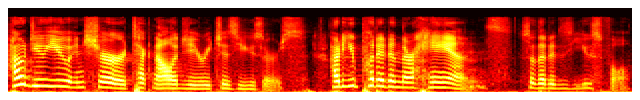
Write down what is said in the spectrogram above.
How do you ensure technology reaches users? How do you put it in their hands so that it is useful?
